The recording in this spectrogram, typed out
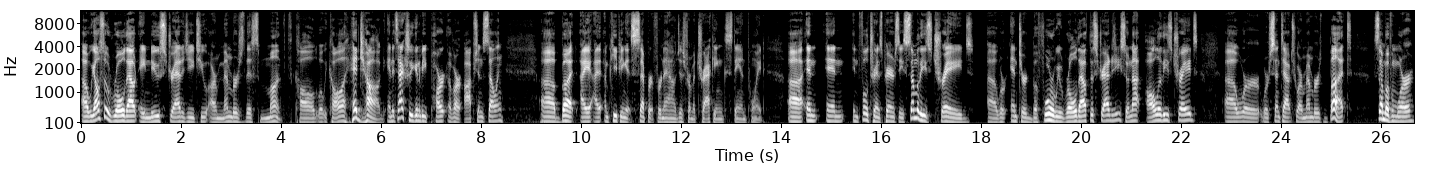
Uh, we also rolled out a new strategy to our members this month called what we call a hedgehog, and it's actually going to be part of our option selling. Uh, but I, am keeping it separate for now, just from a tracking standpoint. Uh, and and in full transparency, some of these trades uh, were entered before we rolled out the strategy, so not all of these trades uh, were were sent out to our members, but some of them were,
